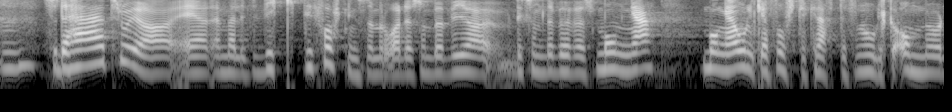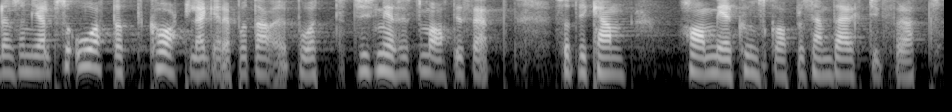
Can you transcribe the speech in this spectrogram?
Mm. Så det här tror jag är en väldigt viktig forskningsområde som behöver liksom det behövs många, många olika forskarkrafter från olika områden som hjälps åt att kartlägga det på ett, på ett mer systematiskt sätt så att vi kan ha mer kunskaper och sen verktyg för att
